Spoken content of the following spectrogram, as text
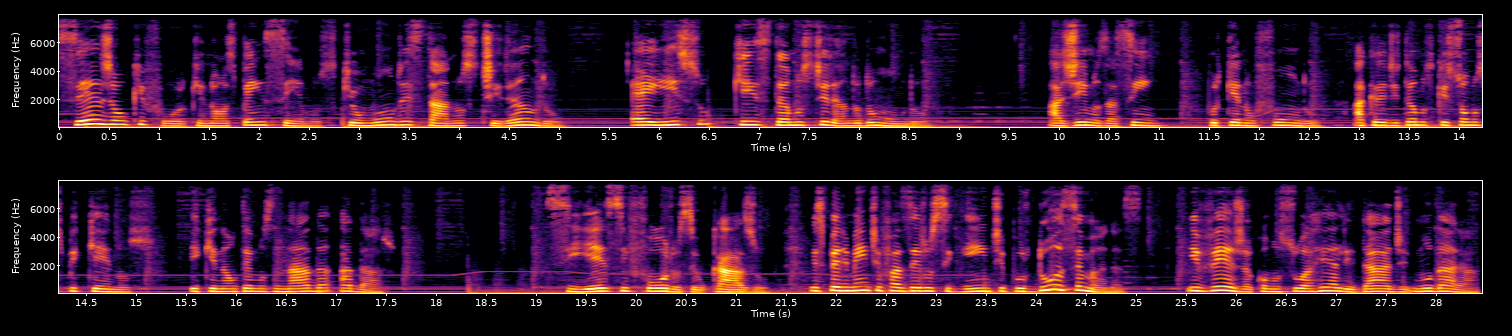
seja o que for que nós pensemos que o mundo está nos tirando, é isso que estamos tirando do mundo. Agimos assim porque, no fundo, acreditamos que somos pequenos e que não temos nada a dar. Se esse for o seu caso, experimente fazer o seguinte por duas semanas e veja como sua realidade mudará.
